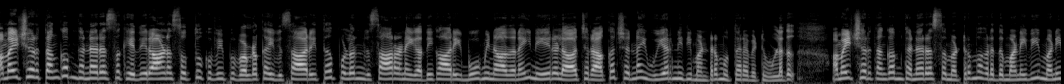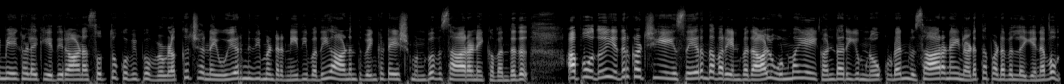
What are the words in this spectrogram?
அமைச்சர் தங்கம் தென்னரசுக்கு எதிரான சொத்து குவிப்பு வழக்கை விசாரித்த புலன் விசாரணை அதிகாரி பூமிநாதனை நேரில் ஆஜராக்க சென்னை உயர்நீதிமன்றம் உத்தரவிட்டுள்ளது. அமைச்சர் தங்கம் தென்னரசு மற்றும் அவரது மனைவி மணிமேகலைக்கு எதிரான சொத்து குவிப்பு வழக்கு சென்னை உயர்நீதிமன்ற நீதிபதி ஆனந்த் வெங்கடேஷ் முன்பு விசாரணைக்கு வந்தது. அப்போது எதிர்க்கட்சியை சேர்ந்தவர் என்பதால் உண்மையை கண்டறியும் நோக்குடன் விசாரணை நடத்தப்படவில்லை எனவும்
